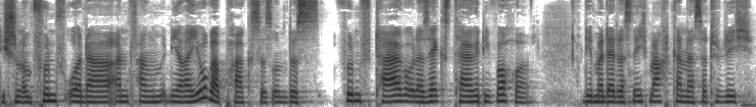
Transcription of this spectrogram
die schon um fünf Uhr da anfangen mit ihrer Yoga-Praxis und das fünf Tage oder sechs Tage die Woche. Und jemand, der das nicht macht, kann das natürlich,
